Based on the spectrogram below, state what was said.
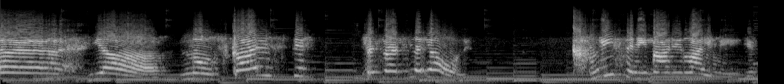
uh, jā, nu, skaisti, bet vairs ne jauni. Un īstenībā arī laimīgi.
